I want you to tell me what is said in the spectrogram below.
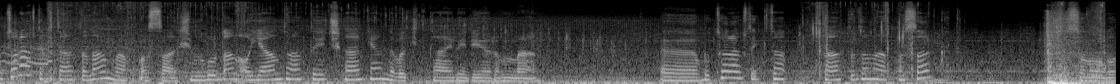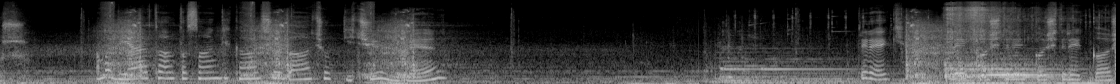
Bu taraftaki tahtadan mı atlasak? Şimdi buradan o yan tahtaya çıkarken de vakit kaybediyorum ben. Ee, bu taraftaki ta- tahtadan atlasak nasıl olur? Ama diğer tahta sanki karşıya daha çok geçiyor gibi. Direkt, direkt koş, direkt koş, direkt koş.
